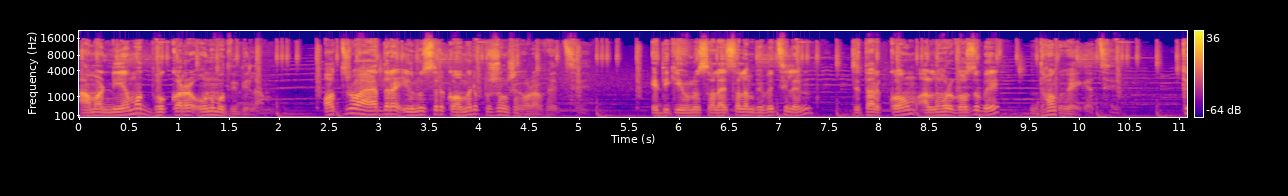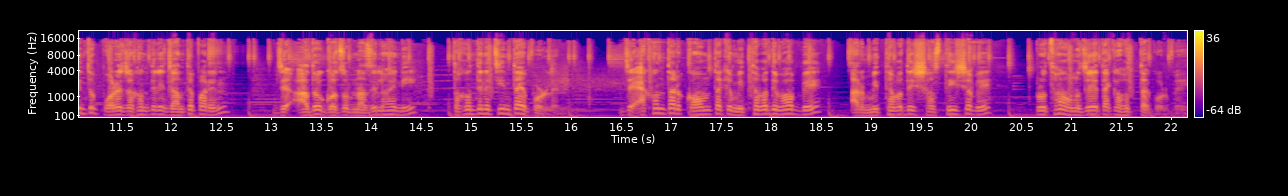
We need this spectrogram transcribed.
আমার নিয়ামত ভোগ করার অনুমতি দিলাম। অত্র আয়াত দ্বারা ইউনুসের কমের প্রশংসা করা হয়েছে। এদিকে ইউনুস আলাহিসাল্লাম ভেবেছিলেন যে তার কম আল্লাহর গজবে ধ্বংস হয়ে গেছে। কিন্তু পরে যখন তিনি জানতে পারেন যে আদৌ গজব নাজিল হয়নি, তখন তিনি চিন্তায় পড়লেন যে এখন তার কম তাকে মিথ্যাবাদী ভাববে আর মিথ্যাবাদীর শাস্তি হিসাবে প্রথা অনুযায়ী তাকে হত্যা করবে।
